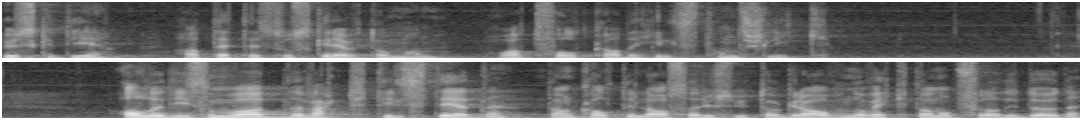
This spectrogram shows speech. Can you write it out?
husket de at dette sto skrevet om han, og at folket hadde hilst han slik. Alle de som hadde vært til stede da han kalte Lasarus ut av graven og vekte han opp fra de døde,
